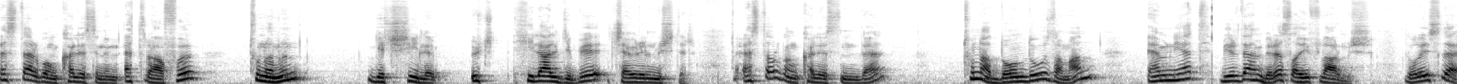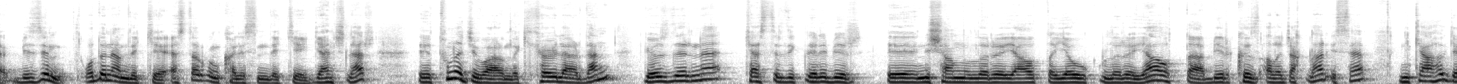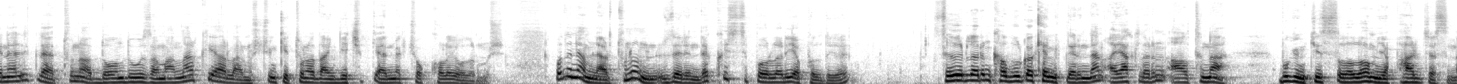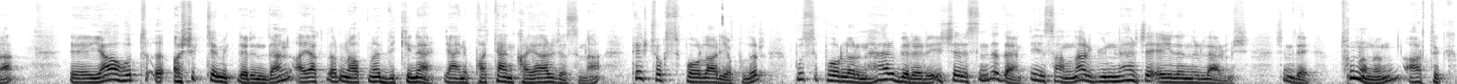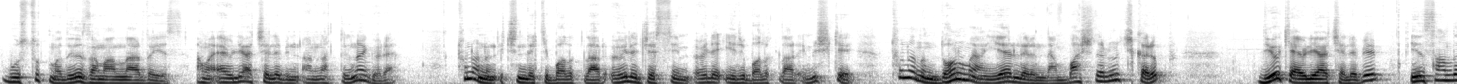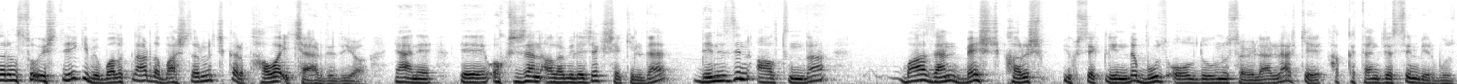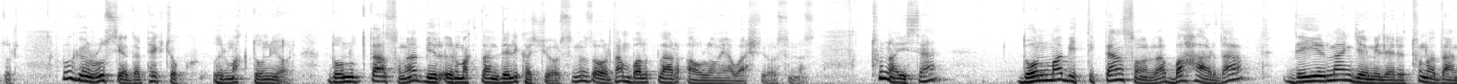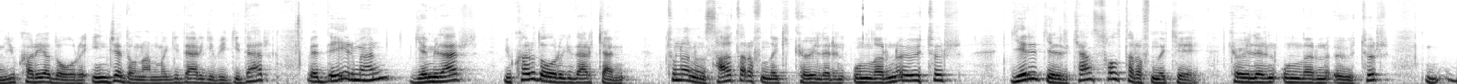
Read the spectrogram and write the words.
Estergon Kalesi'nin etrafı Tuna'nın geçişiyle üç hilal gibi çevrilmiştir. Estergon Kalesi'nde Tuna donduğu zaman emniyet birdenbire zayıflarmış. Dolayısıyla bizim o dönemdeki Estergon Kalesi'ndeki gençler e, Tuna civarındaki köylerden gözlerine kestirdikleri bir e, nişanlıları yahut da yavukluları yahut da bir kız alacaklar ise nikahı genellikle Tuna donduğu zamanlar kıyarlarmış. Çünkü Tuna'dan geçip gelmek çok kolay olurmuş. O dönemler Tuna'nın üzerinde kış sporları yapıldığı, sığırların kaburga kemiklerinden ayakların altına bugünkü slalom yaparcasına e, yahut aşık kemiklerinden ayakların altına dikine yani paten kayarcasına pek çok sporlar yapılır. Bu sporların her bireri içerisinde de insanlar günlerce eğlenirlermiş. Şimdi Tuna'nın artık buz tutmadığı zamanlardayız. Ama Evliya Çelebi'nin anlattığına göre Tuna'nın içindeki balıklar öyle cesim, öyle iri balıklar imiş ki Tuna'nın donmayan yerlerinden başlarını çıkarıp diyor ki Evliya Çelebi İnsanların su içtiği gibi balıklar da başlarını çıkarıp hava içerdi diyor. Yani e, oksijen alabilecek şekilde denizin altında bazen 5 karış yüksekliğinde buz olduğunu söylerler ki hakikaten cesim bir buzdur. Bugün Rusya'da pek çok ırmak donuyor. Donuduktan sonra bir ırmaktan delik açıyorsunuz, oradan balıklar avlamaya başlıyorsunuz. Tuna ise donma bittikten sonra baharda değirmen gemileri Tuna'dan yukarıya doğru ince donanma gider gibi gider ve değirmen gemiler yukarı doğru giderken Tuna'nın sağ tarafındaki köylerin unlarını öğütür. Geri gelirken sol tarafındaki köylerin unlarını öğütür.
